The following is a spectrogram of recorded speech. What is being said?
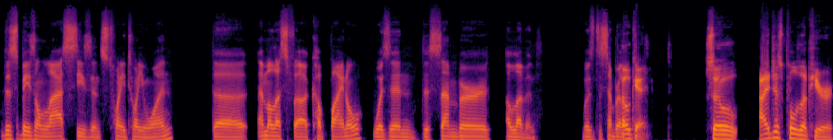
this is based on last season's 2021. The MLS uh, Cup final was in December 11th. Was December 11th. Okay. So I just pulled up here.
